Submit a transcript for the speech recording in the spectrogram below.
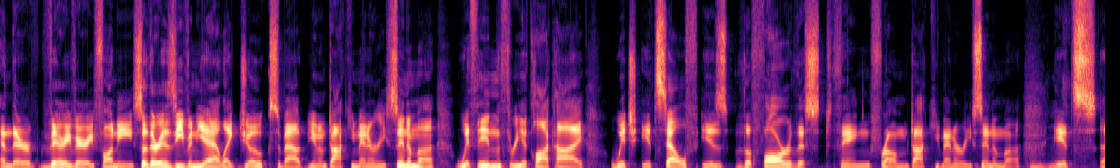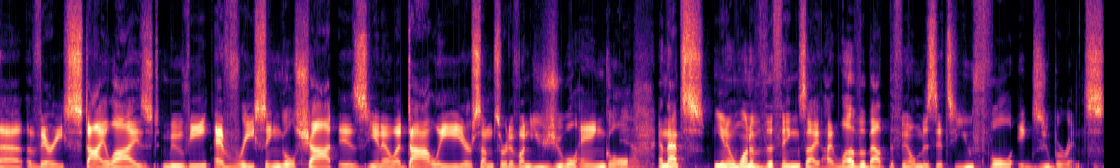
and they're very very funny. So there is even yeah like jokes about you know documentary cinema within Three O'clock High which itself is the farthest thing from documentary cinema. It's uh, a very stylized movie. Every single shot is, you know, a dolly or some sort of unusual angle. And that's, you know, one of the things I, I love about the film is its youthful exuberance.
